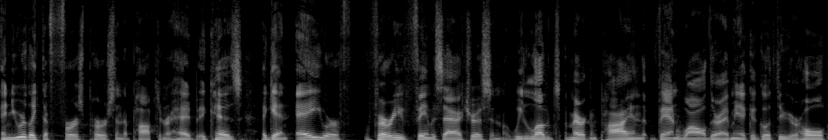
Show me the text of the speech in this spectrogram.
and you were like the first person that popped in her head because again a you're a very famous actress and we loved american pie and van wilder. I mean i could go through your whole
